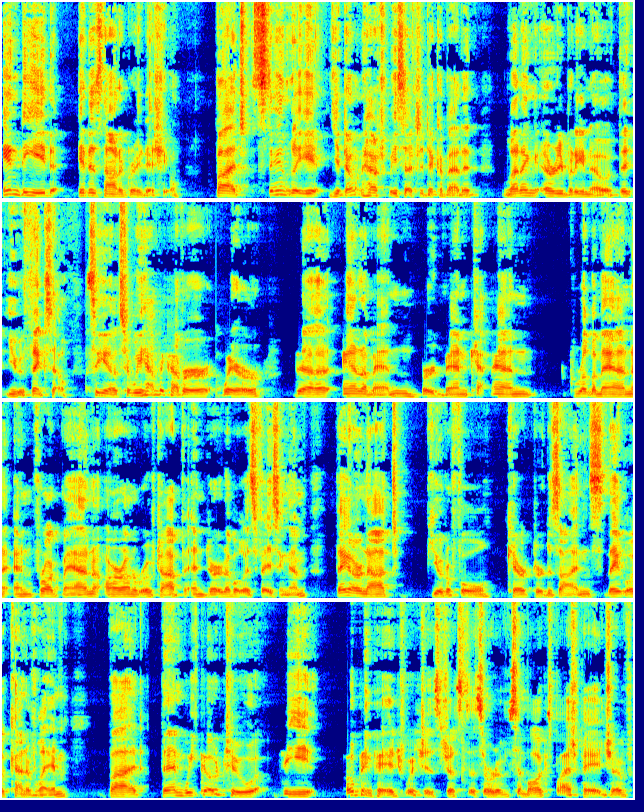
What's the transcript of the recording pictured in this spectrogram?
indeed, it is not a great issue. But Stan Lee, you don't have to be such a dick about it, letting everybody know that you think so. So, you know, so we have the cover where the Animen, Birdman, Catman, Gorilla Man, and Frogman are on a rooftop and Daredevil is facing them. They are not beautiful character designs. They look kind of lame. But then we go to the opening page, which is just a sort of symbolic splash page of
